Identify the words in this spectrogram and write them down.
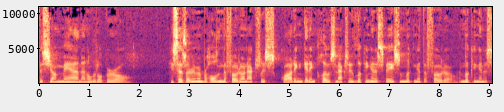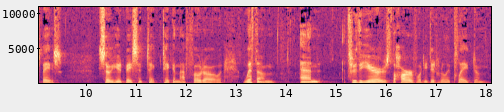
this young man and a little girl he says, I remember holding the photo and actually squatting and getting close and actually looking in his face and looking at the photo and looking in his face. So he had basically take, taken that photo with him. And through the years, the horror of what he did really plagued him.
